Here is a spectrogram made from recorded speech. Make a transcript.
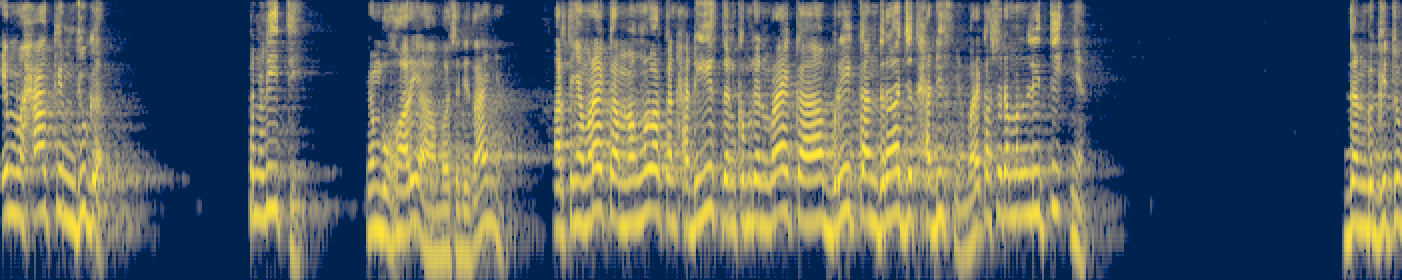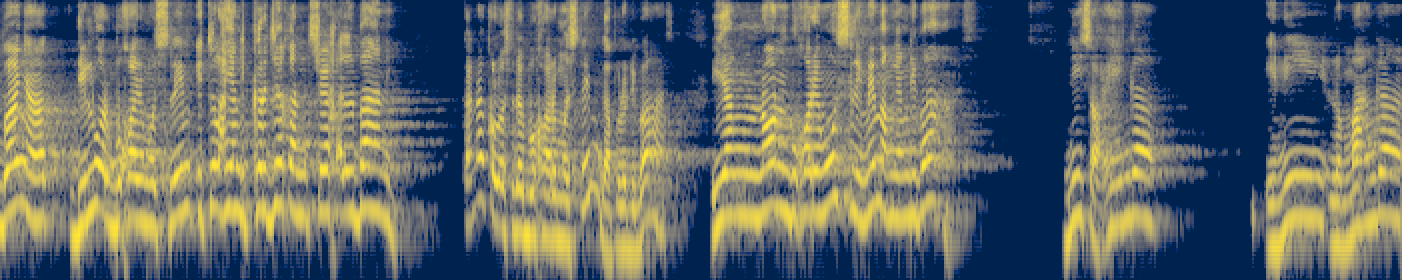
Imam Hakim juga peneliti. Yang Bukhari ah nggak usah ditanya. Artinya mereka mengeluarkan hadis dan kemudian mereka berikan derajat hadisnya. Mereka sudah menelitinya. Dan begitu banyak di luar Bukhari Muslim itulah yang dikerjakan Syekh Albani. Karena kalau sudah Bukhari Muslim nggak perlu dibahas. Yang non Bukhari Muslim memang yang dibahas. Ini sahih enggak? Ini lemah enggak?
